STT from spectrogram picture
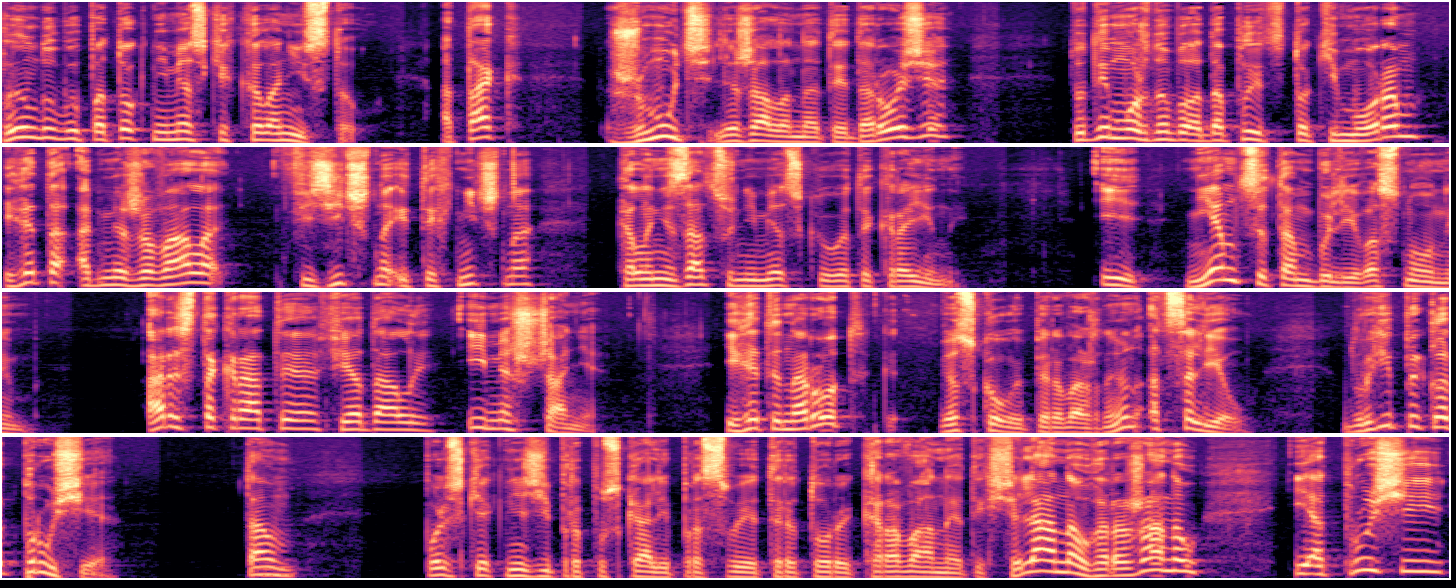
хлынул бы поток нямецкіх каланістаў. А так жмуть ляжала на этой дарозе туды можна было даплыць токі морам і гэта абмежавала фізічна і тэхнічна каланізацыю нямецкую этой краіны. І немцы там былі в асноўным арыстакратыя феадалы і мяшчане. І гэты народ вясковы пераважна ён ацалеў. Другі прыклад прусія. Там польскія князі пропускалі пра свае тэрыторыі караваны тых сялянаў гаражанаў і ад прусіі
